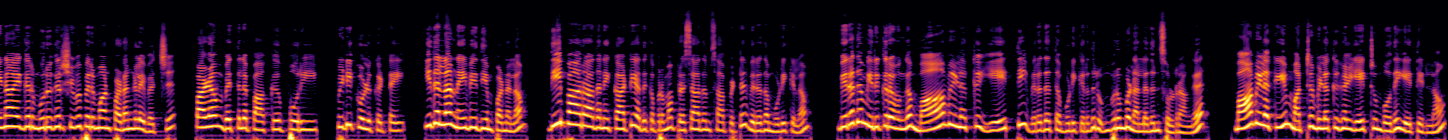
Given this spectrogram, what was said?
விநாயகர் முருகர் சிவபெருமான் படங்களை வச்சு பழம் வெத்திலப்பாக்கு பொறி பிடிக்கொழுக்கட்டை இதெல்லாம் நைவேத்தியம் பண்ணலாம். தீபாராதனை காட்டி அதுக்கப்புறமா பிரசாதம் சாப்பிட்டு விரதம் முடிக்கலாம். விரதம் இருக்கிறவங்க மாவிளக்கு ஏத்தி விரதத்தை முடிக்கிறது ரொம்ப ரொம்ப நல்லதுன்னு சொல்றாங்க. மாவிளக்கையும் மற்ற விளக்குகள் ஏற்றும் போதே ஏத்திடலாம்.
